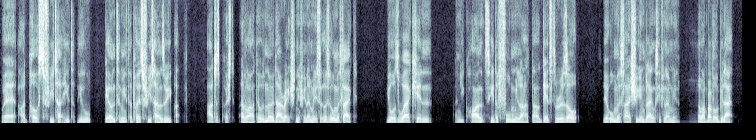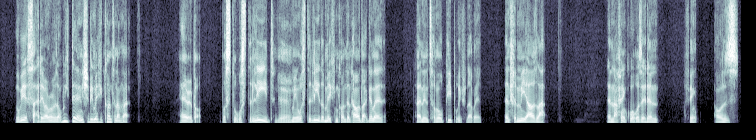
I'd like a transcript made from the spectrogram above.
where I'd post three times. He he'll get onto me to post three times a week, but I'll just post whatever. There was no direction, if you know what I mean. So it was almost like you was working and you can't see the formula that gets the result. You're almost like shooting blanks, if you know what I mean. So my brother would be like, it'll be a Saturday. My brother's like, what are you doing? You should be making content. I'm like, hear it, but what's the what's the lead? Yeah. I mean, what's the lead of making content? How is that gonna turn into more people, if you know what I mean? Then for me, I was like, and I think what was it then? I think I was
